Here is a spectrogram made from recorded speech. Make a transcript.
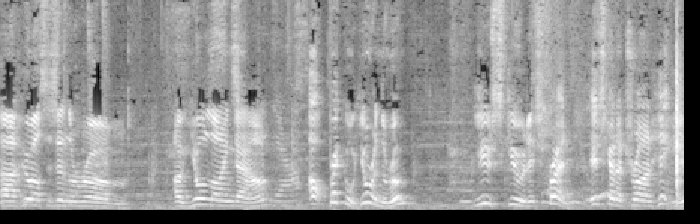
uh, who else is in the room? Oh, you're lying down. Yeah. Oh, Brickle, you're in the room. You skewered its friend. It's going to try and hit you.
